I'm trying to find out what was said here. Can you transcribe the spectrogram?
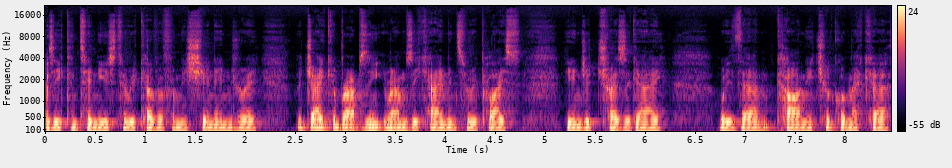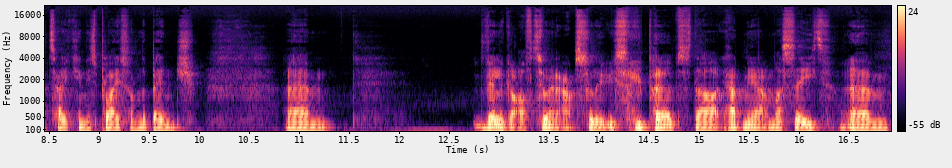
as he continues to recover from his shin injury. But Jacob Ramsey, came in to replace the injured Trezeguet, with um, Carney Chukwuemeka taking his place on the bench. Um, Villa got off to an absolutely superb start. Had me out of my seat. Um,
